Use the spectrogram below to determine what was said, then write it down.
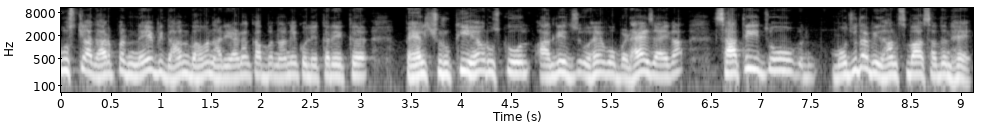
उसके आधार पर नए विधान भवन हरियाणा का बनाने को लेकर एक पहल शुरू की है और उसको आगे जो है वो बढ़ाया जाएगा। साथ ही जो मौजूदा विधानसभा सदन है,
